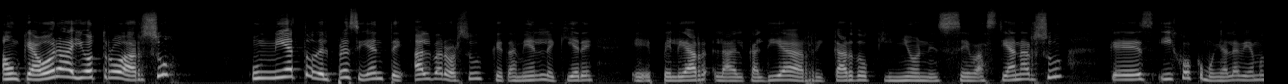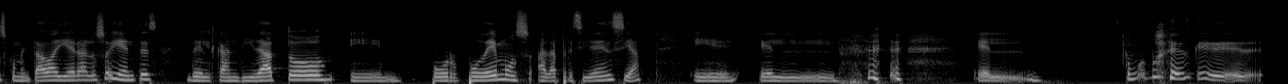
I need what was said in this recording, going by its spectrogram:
Aunque ahora hay otro Arzú, un nieto del presidente Álvaro Arzú, que también le quiere eh, pelear la alcaldía a Ricardo Quiñones. Sebastián Arzú, que es hijo, como ya le habíamos comentado ayer a los oyentes, del candidato eh, por Podemos a la presidencia, eh, el, el ¿cómo puedes que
